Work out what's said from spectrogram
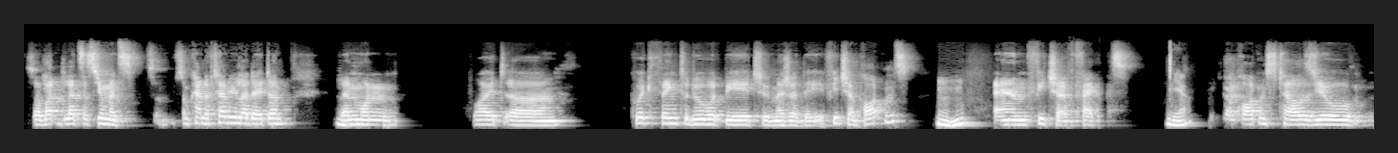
So, but let's assume it's some, some kind of tabular data. Mm-hmm. Then one quite uh, quick thing to do would be to measure the feature importance mm-hmm. and feature effects. Yeah, feature importance tells you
